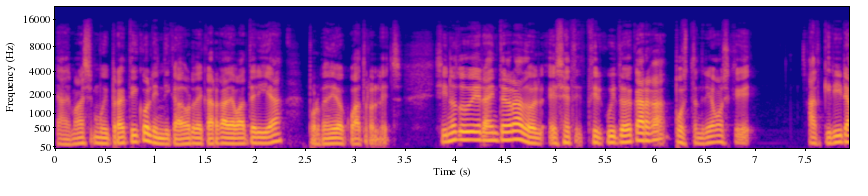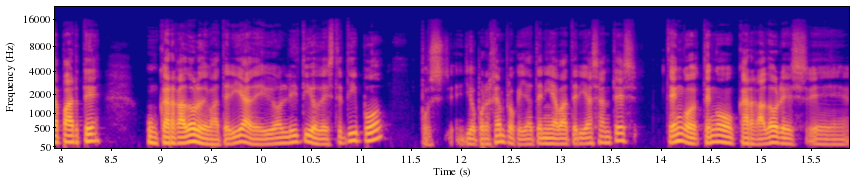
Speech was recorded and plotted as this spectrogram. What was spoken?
además muy práctico el indicador de carga de batería por medio de cuatro LEDs. Si no tuviera integrado ese circuito de carga, pues tendríamos que adquirir aparte un cargador de batería de ion litio de este tipo. Pues yo, por ejemplo, que ya tenía baterías antes, tengo, tengo cargadores eh,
